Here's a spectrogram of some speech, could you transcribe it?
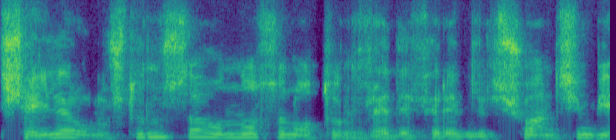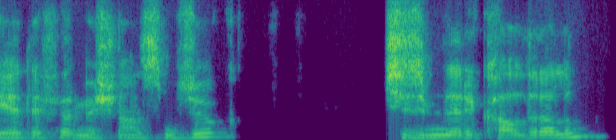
şeyler oluşturursa ondan sonra oturur hedef verebiliriz. Şu an için bir hedef verme şansımız yok. Çizimleri kaldıralım.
